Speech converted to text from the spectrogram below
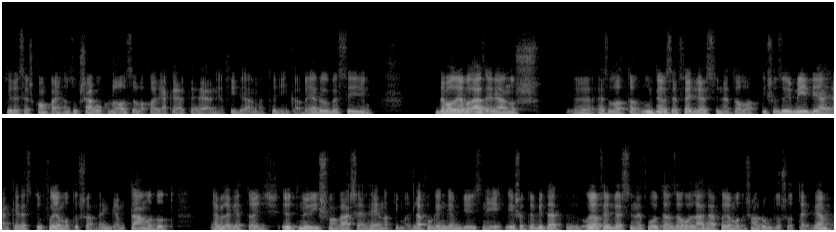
fideszes kampányhazugságokról azzal akarják elterelni a figyelmet, hogy inkább erről beszéljünk. De valójában Lázár János ez alatt a úgynevezett fegyverszünet alatt is az ő médiáján keresztül folyamatosan engem támadott, emlegette, hogy öt nő is van vásárhelyen, aki majd le fog engem győzni, és a többi. Tehát olyan fegyverszünet volt az, ahol Lázár folyamatosan rugdosott engem.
